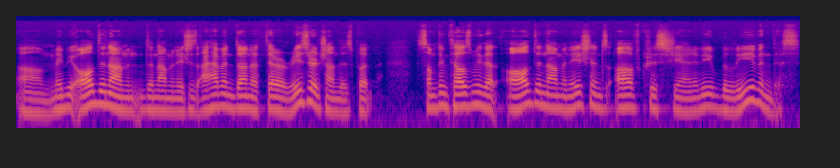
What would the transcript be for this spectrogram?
Um, maybe all denom- denominations. I haven't done a thorough research on this, but something tells me that all denominations of Christianity believe in this.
